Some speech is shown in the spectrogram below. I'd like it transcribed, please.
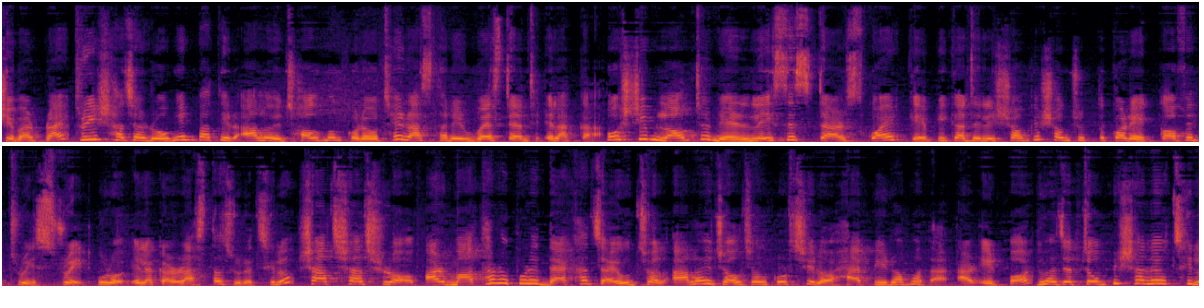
সেবার প্রায় ত্রিশ হাজার রঙিন বাতির আলোয় ঝলমল করে ওঠে রাজধানীর ওয়েস্ট এন্ড এলাকা। পশ্চিম লন্ডনের লেসেস্টার স্কোয়ারকে পিকাডেলির সঙ্গে সংযুক্ত করে কভেন্ট্রি স্ট্রিট। পুরো এলাকার রাস্তা জুড়ে ছিল সাত সাজ রব। আর মাথার উপরে দেখা যায় উজ্জ্বল আলোয় জলজল করছিল হ্যাপি রমাদান। আর এরপর দু হাজার চব্বিশ সালেও ছিল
